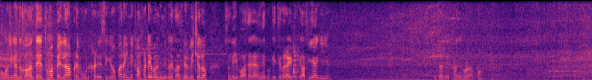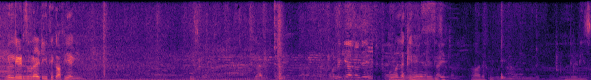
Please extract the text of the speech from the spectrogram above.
ਪਹੁੰਚ ਗਏ ਦੁਕਾਨ ਤੇ ਇੱਥੋਂ ਮੈਂ ਪਹਿਲਾਂ ਆਪਣੇ ਬੂਟ ਖੜੇ ਸੀਗੇ ਉਹ ਪਰ ਇੰਨੇ ਕੰਫਰਟੇਬਲ ਨਹੀਂ ਨਿਕਲੇ ਪਰ ਫਿਰ ਵੀ ਚਲੋ ਸੰਦੀਪ ਵਾਸਤੇ ਲੈ ਲੈਂਦੇ ਕਿਉਂਕਿ ਇੱਥੇ ਵੈਰਾਈਟੀ ਕਾਫੀ ਹੈਗੀ ਆ। ਇੱਥੋਂ ਦੇਖਾਂਗੇ ਹੁਣ ਆਪਾਂ। ਵੀ ਲੇਡੀਜ਼ ਵੈਰਾਈਟੀ ਇੱਥੇ ਕਾਫੀ ਹੈਗੀ ਆ। ਉਹ ਲੱਗੀ ਹੋਈ ਹੈ ਲੇਡੀਜ਼ ਆਹ ਦੇਖੋ। ਲੇਡੀਜ਼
